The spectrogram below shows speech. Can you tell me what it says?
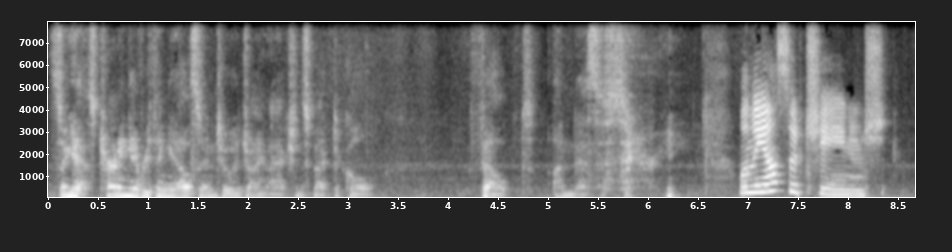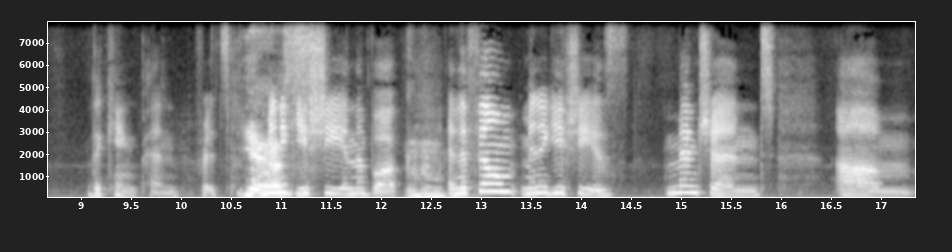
so yes, turning everything else into a giant action spectacle felt unnecessary. Well, and they also change the kingpin for it's Yes. Minegishi in the book. Mhm. In the film, Minegishi is mentioned um,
